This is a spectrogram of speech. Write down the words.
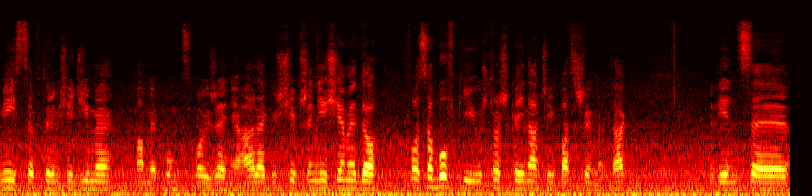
Miejsce, w którym siedzimy, mamy punkt spojrzenia, ale jak już się przeniesiemy do osobówki, już troszkę inaczej patrzymy, tak? Więc e,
